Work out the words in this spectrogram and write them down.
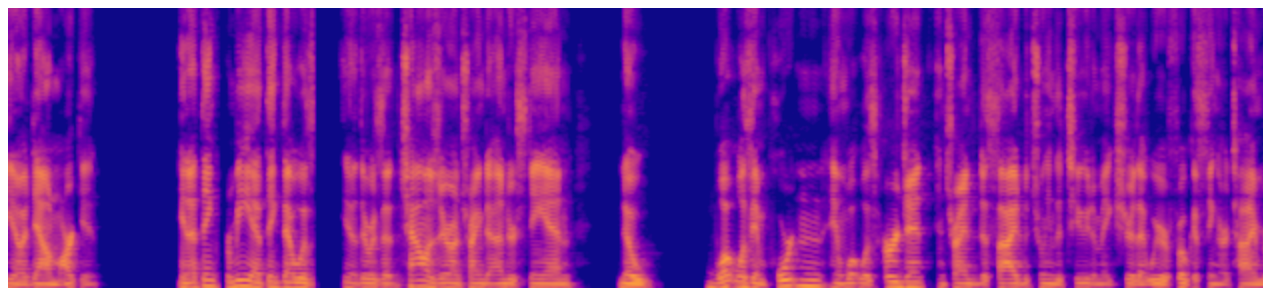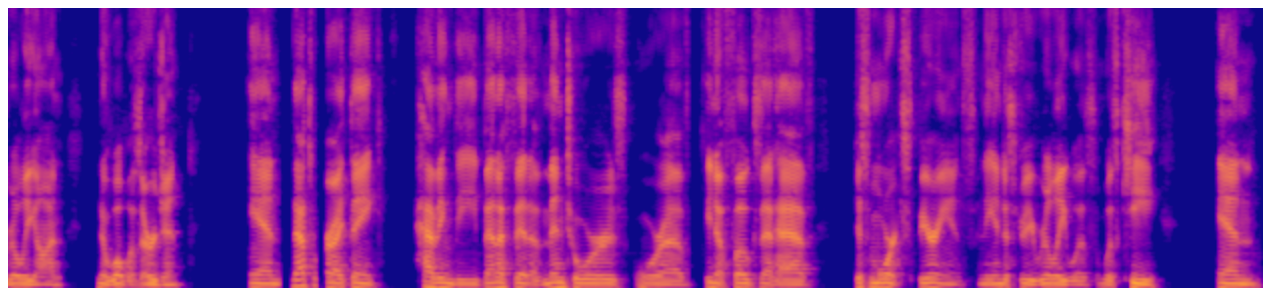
you know a down market. And i think for me i think that was you know there was a challenge there on trying to understand you know what was important and what was urgent and trying to decide between the two to make sure that we were focusing our time really on you know what was urgent. And that's where i think having the benefit of mentors or of you know folks that have just more experience in the industry really was was key. And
